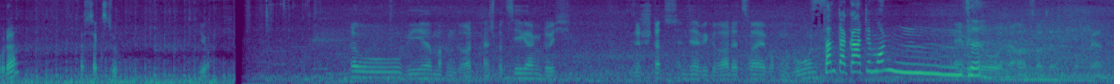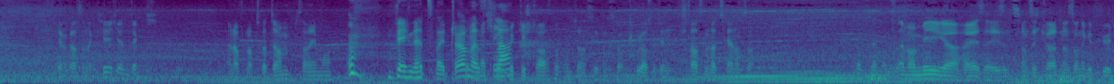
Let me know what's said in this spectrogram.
Oder? Was sagst du? Ja. Hallo, wir machen gerade einen kleinen Spaziergang durch diese Stadt, in der wir gerade zwei Wochen wohnen. Santa Irgendwie Gatemonte! so eine Art sollte das gesprochen werden. Hier haben wir gerade so eine Kirche entdeckt. Eine auf Notre Dame, sag ich mal. Wegen der zwei Türme, ist klar. Blick die Straße runter. Das sieht so cool aus mit den Straßenlaternen und so. Es ist einfach mega heiß, ey. Hier sind 20 Grad in der Sonne gefühlt.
